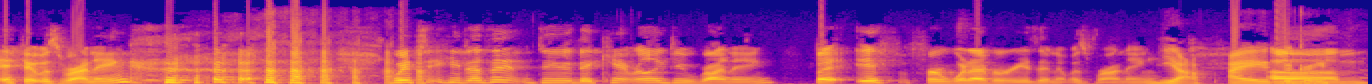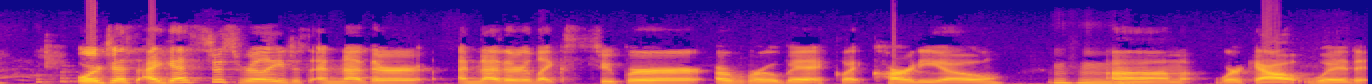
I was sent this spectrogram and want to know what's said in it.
If it was running, which he doesn't do, they can't really do running. But if for whatever reason it was running, Yeah, I agree. um, or just I guess just really just another another like super aerobic like cardio Mm-hmm. um, workout would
